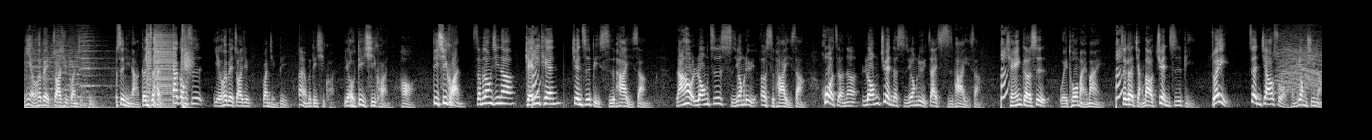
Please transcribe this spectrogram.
你也会被抓去关紧闭，不是你拿更正，家公司。也会被抓去关紧闭。那有没有第七款？有第七款，哈，第七款什么东西呢？前一天券资比十趴以上，然后融资使用率二十趴以上，或者呢，融券的使用率在十趴以上。前一个是委托买卖，这个讲到券资比，所以证交所很用心啊，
